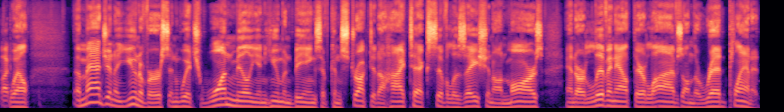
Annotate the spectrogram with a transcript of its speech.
Like, well, imagine a universe in which 1 million human beings have constructed a high-tech civilization on Mars and are living out their lives on the red planet,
